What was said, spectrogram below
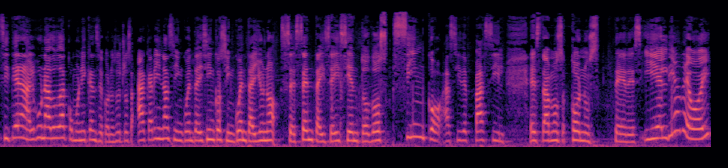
Si tienen alguna duda, comuníquense con nosotros a cabina 55 51 66 102 5. Así de fácil estamos con ustedes. Y el día de hoy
